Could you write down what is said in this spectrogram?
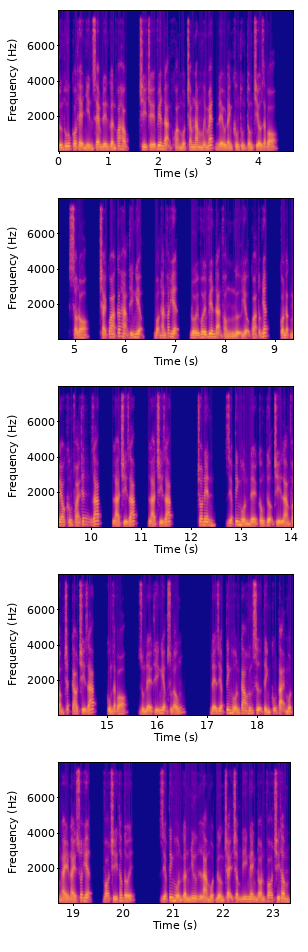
Hứng thú có thể nhìn xem đến gần khoa học, chi chế viên đạn khoảng một trăm năm mươi m đều đánh không thủng tống chiều giáp bó. Sau đó trải qua các hạng thí nghiệm, bọn hắn phát hiện, đối với viên đạn phòng ngự hiệu quả tốt nhất, còn đặc meo không phải thiết giáp, là chỉ giáp, là chỉ giáp. Cho nên, diệp tinh hồn để công tượng chỉ làm phẩm chất cao chỉ giáp, cùng giáp bó, dùng để thí nghiệm xuống ống. Để diệp tinh hồn cao hứng sự tình cũng tại một ngày này xuất hiện, võ trí thâm tới. Diệp tinh hồn gần như là một đường chạy chậm đi nên đón võ trí thâm,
